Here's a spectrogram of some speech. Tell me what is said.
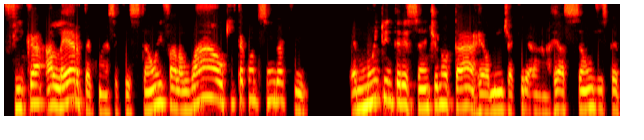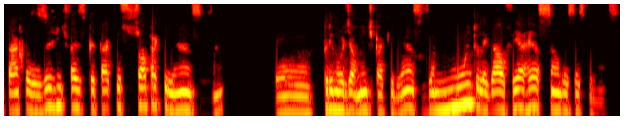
fica alerta com essa questão e fala, uau, o que está acontecendo aqui? É muito interessante notar realmente a, a, reação de espetáculos. Às vezes a gente faz espetáculos só para crianças, né? ou primordialmente para crianças. É muito legal ver a reação dessas crianças.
